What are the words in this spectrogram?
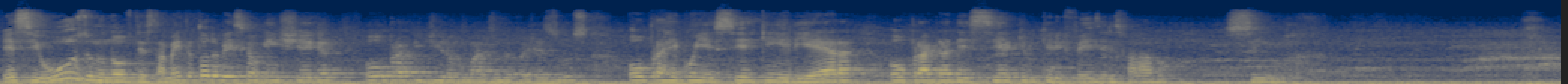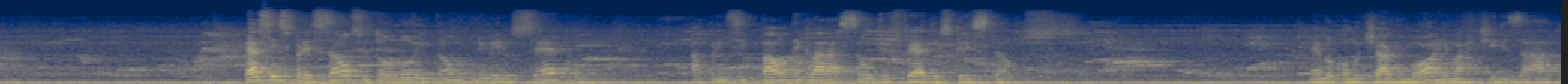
Esse uso no Novo Testamento é toda vez que alguém chega ou para pedir alguma ajuda para Jesus, ou para reconhecer quem ele era, ou para agradecer aquilo que ele fez, eles falavam: Senhor. Essa expressão se tornou então no primeiro século a principal declaração de fé dos cristãos. Lembra como Tiago morre? Martirizado.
